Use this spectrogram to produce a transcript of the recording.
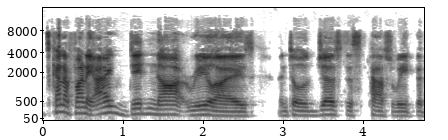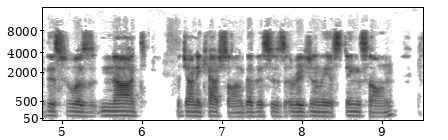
it's kind of funny. I did not realize until just this past week that this was not a johnny cash song that this is originally a sting song.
